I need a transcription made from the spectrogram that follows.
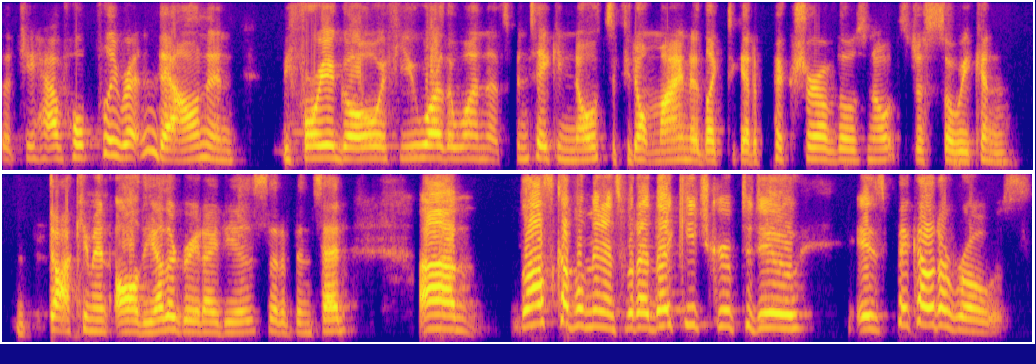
that you have hopefully written down and before you go, if you are the one that's been taking notes, if you don't mind, I'd like to get a picture of those notes just so we can document all the other great ideas that have been said. Um, last couple minutes, what I'd like each group to do is pick out a rose.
